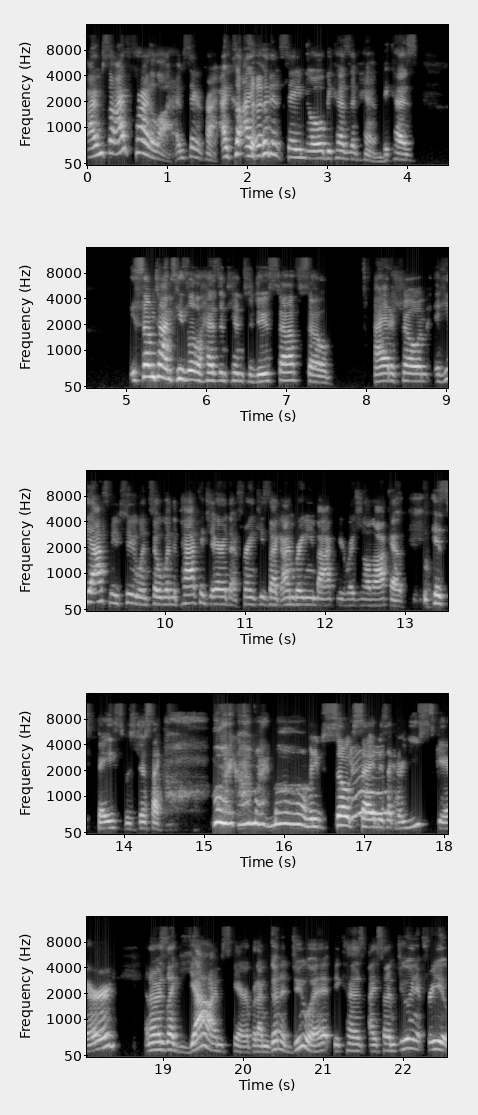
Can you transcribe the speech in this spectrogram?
i'm so i've cried a lot i'm sick of crying i, I couldn't say no because of him because sometimes he's a little hesitant to do stuff so i had to show him he asked me too and so when the package aired that frankie's like i'm bringing back the original knockout his face was just like oh my god my mom and he was so excited he's like are you scared and i was like yeah i'm scared but i'm gonna do it because i said i'm doing it for you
